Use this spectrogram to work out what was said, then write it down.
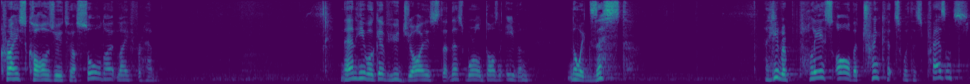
Christ calls you to a sold out life for Him. then He will give you joys that this world doesn't even know exist. And He will replace all the trinkets with His presence.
